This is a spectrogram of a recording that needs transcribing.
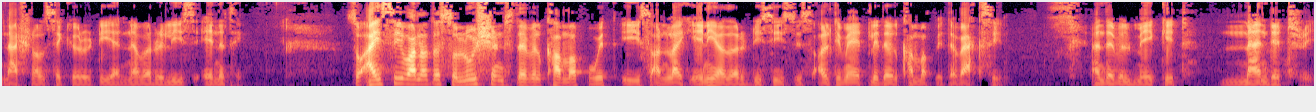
national security and never release anything. So I see one of the solutions they will come up with is unlike any other diseases, ultimately they will come up with a vaccine and they will make it mandatory.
